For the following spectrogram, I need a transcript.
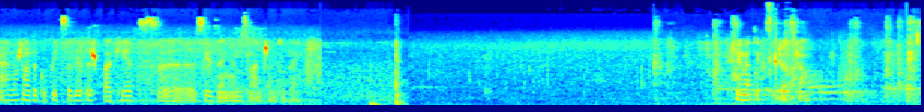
E, Można wykupić sobie też pakiet z, z jedzeniem, z lunchem tutaj. Klimat jak z Grotron. Z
